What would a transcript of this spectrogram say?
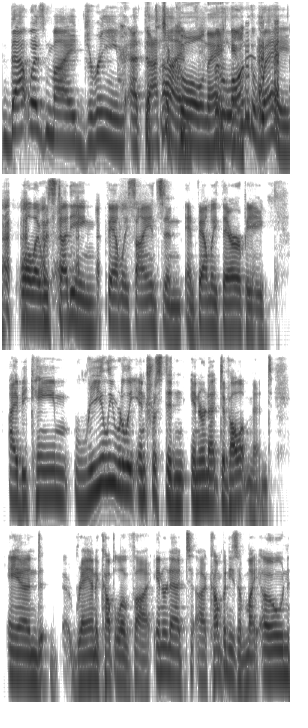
that was my dream at the That's time. a cool name. But along the way, while I was studying family science and, and family therapy, I became really, really interested in internet development and ran a couple of uh, internet uh, companies of my own.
